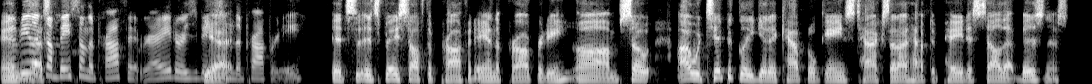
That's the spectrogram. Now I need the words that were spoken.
and it'd be like a based on the profit, right? Or is it based yeah, on the property? It's it's based off the profit and the property. Um, so I would typically get a capital gains tax that I'd have to pay to sell that business.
